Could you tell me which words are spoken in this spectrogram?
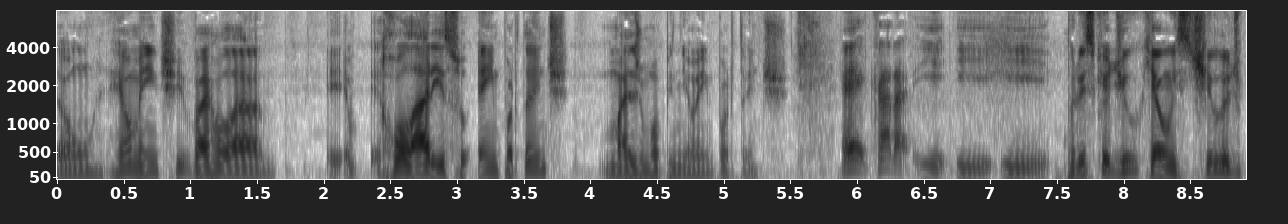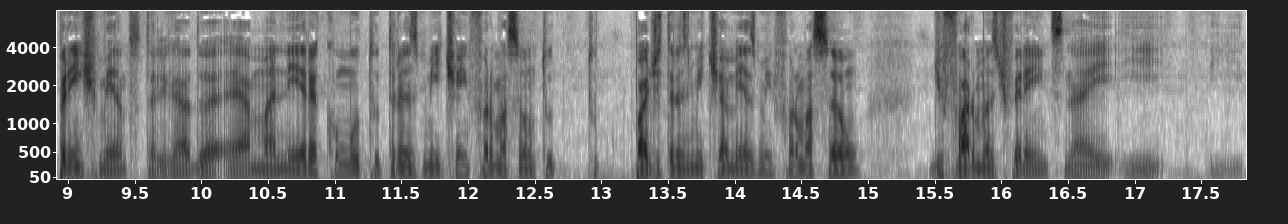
Então, realmente vai rolar. Rolar isso é importante, mais de uma opinião é importante. É, cara, e, e, e, por isso que eu digo que é um estilo de preenchimento, tá ligado? É a maneira como tu transmite a informação. Tu, tu pode transmitir a mesma informação de formas diferentes, né? E, e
